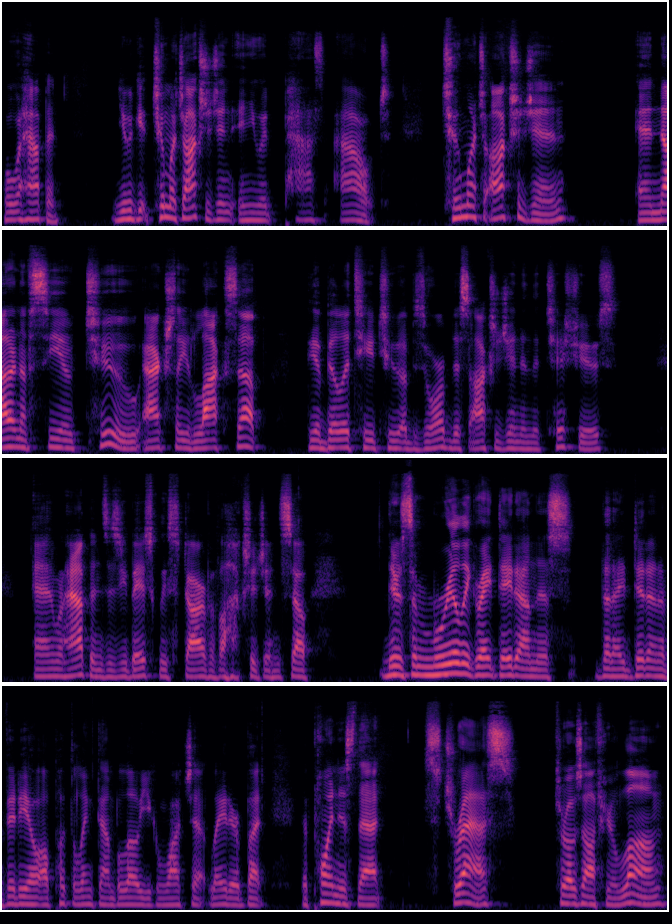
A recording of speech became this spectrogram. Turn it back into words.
what would happen? You would get too much oxygen and you would pass out. too much oxygen and not enough CO2 actually locks up the ability to absorb this oxygen in the tissues. And what happens is you basically starve of oxygen. So there's some really great data on this that I did on a video. I'll put the link down below. You can watch that later. But the point is that stress throws off your lung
